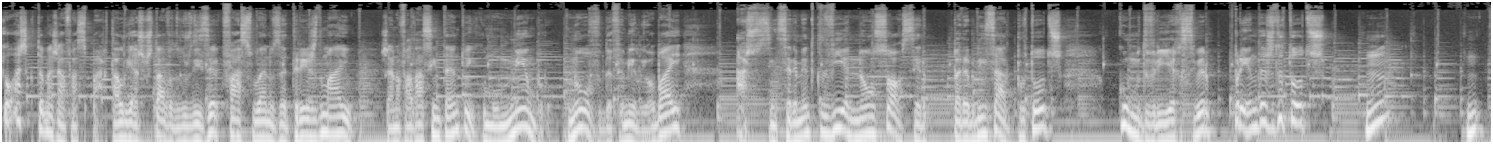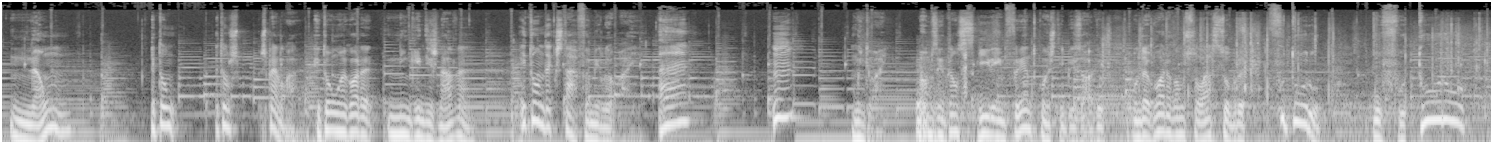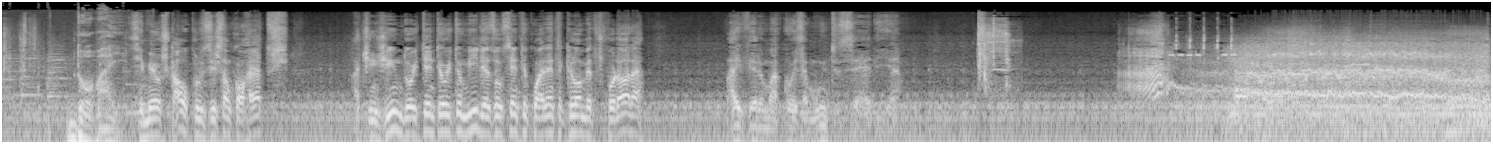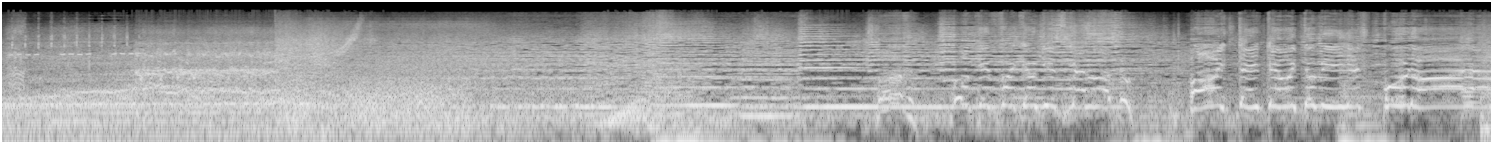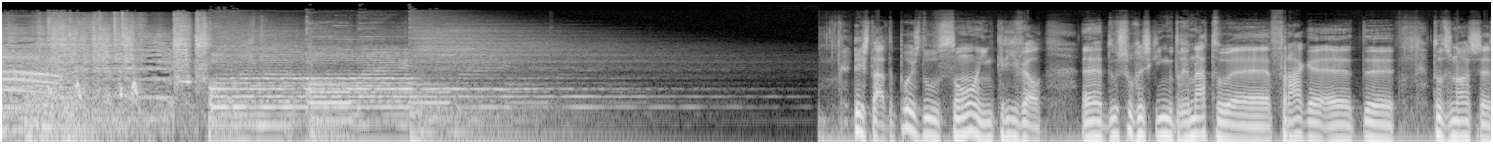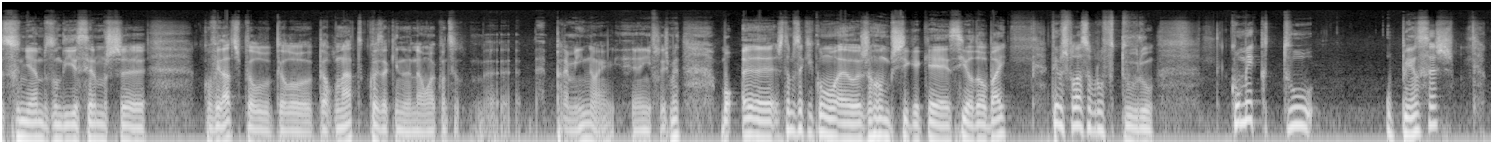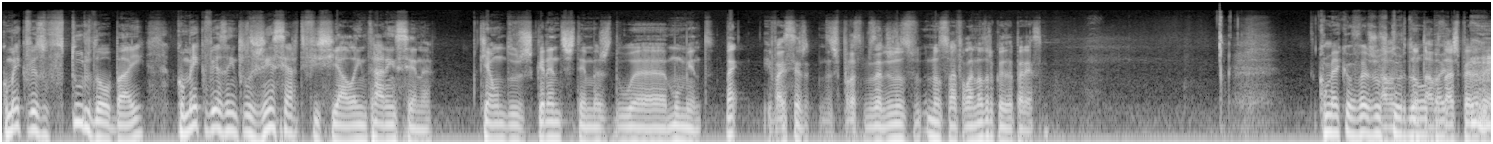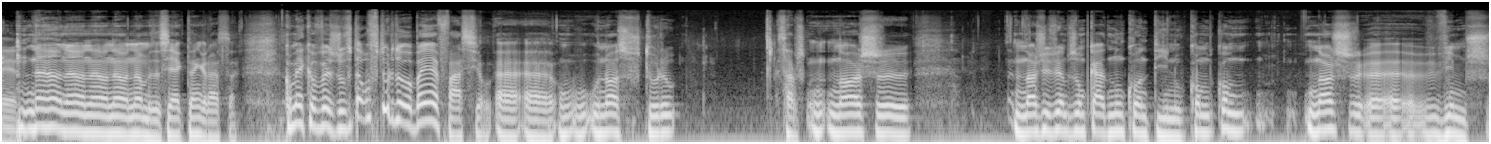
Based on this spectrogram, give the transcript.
eu acho que também já faço parte. Aliás, gostava de vos dizer que faço anos a 3 de maio, já não falta assim tanto, e como membro novo da família Obey, acho sinceramente que devia não só ser parabenizado por todos, como deveria receber prendas de todos. Hum? N- não? Então, então, es- espera lá. Então agora ninguém diz nada? Então onde é que está a família Obey? Hã? Hum? Muito bem. Vamos então seguir em frente com este episódio, onde agora vamos falar sobre futuro. O futuro do Obey. Se meus cálculos estão corretos, atingindo 88 milhas ou 140 quilômetros por hora, vai ver uma coisa muito séria. O Aí está, depois do som incrível eh, do churrasquinho de Renato eh, Fraga, eh, de- todos nós sonhamos um dia sermos convidados pelo, pelo, pelo Renato, coisa que ainda não aconteceu, eh, para mim, não é? Infelizmente. Bom, estamos aqui com o João Bexiga, que é CEO da Obey. Temos de falar sobre o futuro. Como é que tu o pensas? Como é que vês o futuro da Obey? Como é que vês a inteligência artificial a entrar em cena? Que é um dos grandes temas do eh, momento. Bem, e vai ser, nos próximos anos não se, não se vai falar noutra coisa, parece-me. Como é que eu vejo o Tava- futuro não da estavas Obey? à espera dessa. Não, não, não, não, não, mas assim é que tem graça. Como é que eu vejo o futuro? O futuro da Obey é fácil. Ah, ah, o, o nosso futuro, sabes, nós. eh, Nós vivemos um bocado num contínuo, como, como nós eh, vimos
